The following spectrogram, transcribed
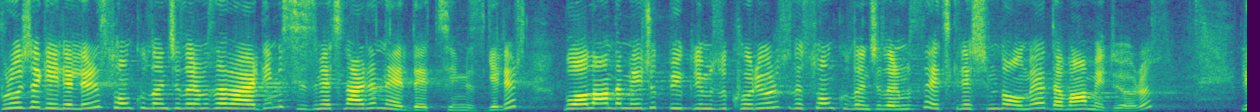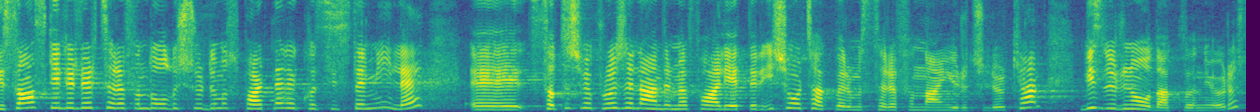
Proje gelirleri son kullanıcılarımıza verdiğimiz hizmetlerden elde ettiğimiz gelir. Bu alanda mevcut büyüklüğümüzü koruyoruz ve son kullanıcılarımızla etkileşimde olmaya devam ediyoruz. Lisans gelirleri tarafında oluşturduğumuz partner ekosistemiyle e, satış ve projelendirme faaliyetleri iş ortaklarımız tarafından yürütülürken biz ürüne odaklanıyoruz.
